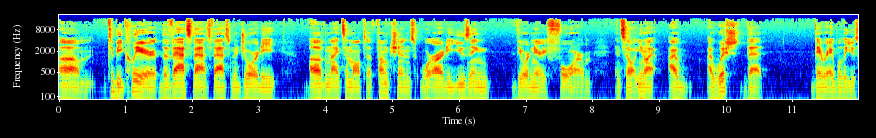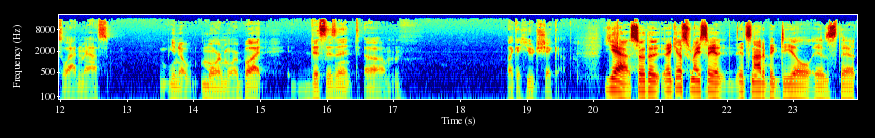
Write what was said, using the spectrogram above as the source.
um, to be clear, the vast, vast, vast majority of Knights of Malta functions were already using the ordinary form, and so you know I I, I wish that they were able to use the Latin Mass, you know, more and more. But this isn't um, like a huge shakeup. Yeah, so the I guess when I say it, it's not a big deal is that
